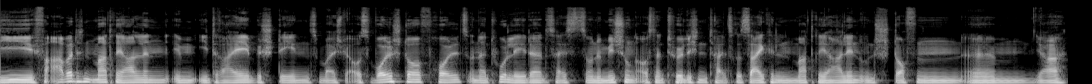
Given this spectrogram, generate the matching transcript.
Die verarbeiteten Materialien im i3 bestehen zum Beispiel aus Wollstoff, Holz und Naturleder. Das heißt, so eine Mischung aus natürlichen, teils recycelten Materialien und Stoffen, ähm, ja,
